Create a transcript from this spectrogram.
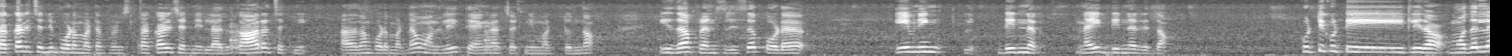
தக்காளி சட்னி போட மாட்டேன் ஃப்ரெண்ட்ஸ் தக்காளி சட்னி இல்லை அது கார சட்னி. அதெல்லாம் போட மாட்டேன். ஒன்லி தேங்காய் சட்னி மட்டும்தான். இதுதான் ஃப்ரெண்ட்ஸ் ரிசப்போட ஈவினிங் டின்னர் நைட் டின்னர் இதுதான். குட்டி குட்டி இட்லி தான். முதல்ல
